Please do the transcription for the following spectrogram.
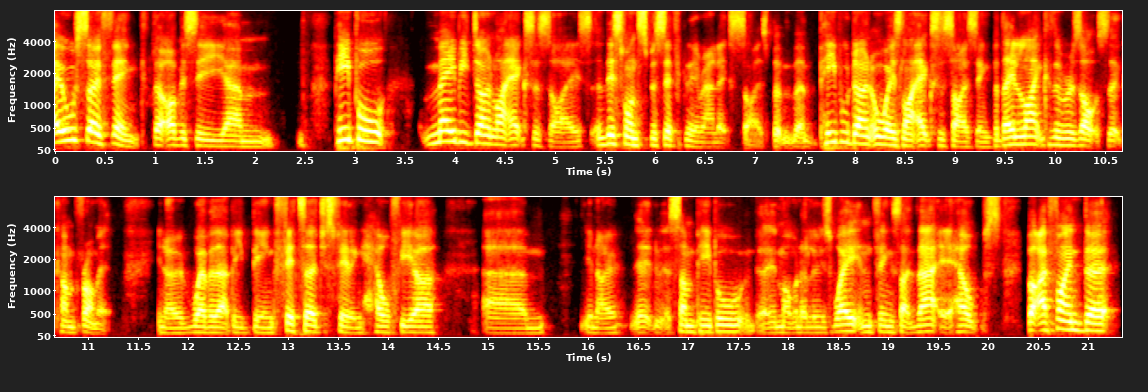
I also think that obviously um, people maybe don't like exercise, and this one's specifically around exercise, but, people don't always like exercising, but they like the results that come from it. You know, whether that be being fitter, just feeling healthier. Um, you know, it, some people they might want to lose weight and things like that. It helps, but I find that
